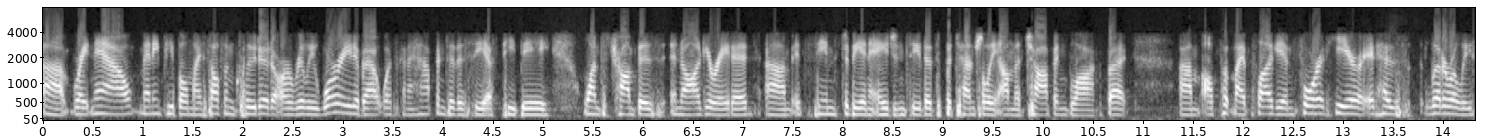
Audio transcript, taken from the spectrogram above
uh, right now, many people, myself included, are really worried about what's going to happen to the CFPB once Trump is inaugurated. Um, it seems to be an agency that's potentially on the chopping block, but um, I'll put my plug in for it here. It has literally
